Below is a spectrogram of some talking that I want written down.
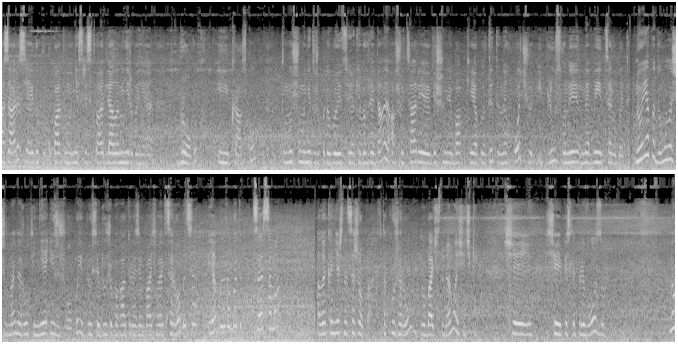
а зараз я йду покупати мені средства для ламінірування бровок і краску, тому що мені дуже подобається, як я виглядаю, а в Швейцарії бішеної бабки я платити не хочу, і плюс вони не вміють це робити. Ну і я подумала, що в мене руки не із жопи, і плюс я дуже багато разів бачила, як це робиться, і я буду робити це сама. Але, звісно, це жопа. В таку жару, ви бачите, да, мої щічки? Ще й, ще після привозу. Ну,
